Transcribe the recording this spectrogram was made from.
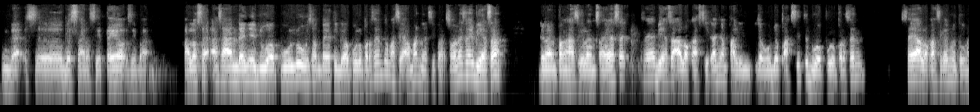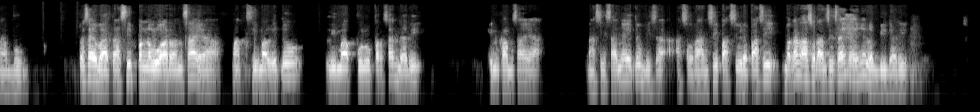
nggak sebesar si Theo sih pak. Kalau seandainya 20 sampai 30 persen itu masih aman nggak sih pak? Soalnya saya biasa dengan penghasilan saya, saya, saya biasa alokasikan yang paling yang udah pasti itu 20 persen saya alokasikan untuk nabung. Terus saya batasi pengeluaran saya maksimal itu 50% dari income saya. Nah, sisanya itu bisa asuransi pasti udah pasti bahkan asuransi saya kayaknya lebih dari 10%.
